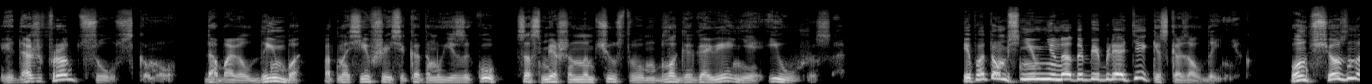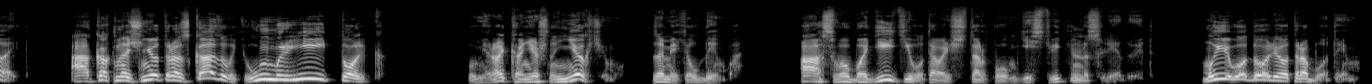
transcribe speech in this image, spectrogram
«И даже французскому», — добавил Дымба, относившийся к этому языку со смешанным чувством благоговения и ужаса. «И потом с ним не надо библиотеки», — сказал Дынник. «Он все знает. А как начнет рассказывать, умри только». «Умирать, конечно, не к чему», — заметил Дымба. «А освободить его, товарищ Старпом, действительно следует. Мы его долю отработаем.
